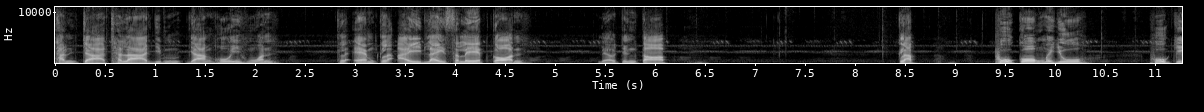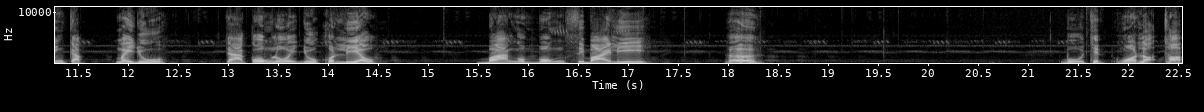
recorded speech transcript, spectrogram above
ท่านจ่าชลาหยิมอย่างโหยหวนกระแอมกระไอไล่สเลดก่อน แล้วจึงตอบกลับ ผู้โกงไม่อยู่ ผู้กิงกับไม่อยู่จ่าโกงหลยอยู่คนเลียว บ้างมวงสิบายลีเฮ้อบูชิดหัวเลาะชอบ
